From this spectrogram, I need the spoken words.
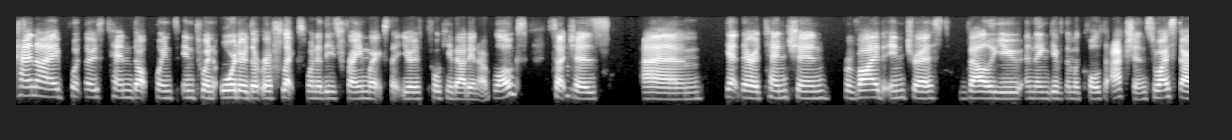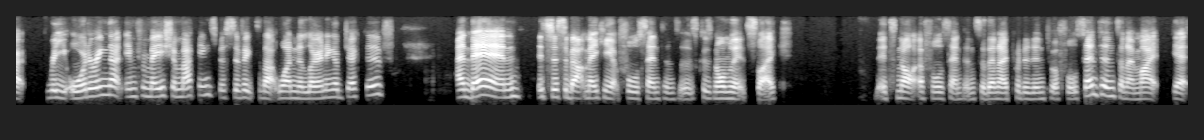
can I put those 10 dot points into an order that reflects one of these frameworks that you're talking about in our blogs, such as um, get their attention, provide interest, value, and then give them a call to action. So I start reordering that information mapping specific to that one learning objective. And then it's just about making it full sentences because normally it's like it's not a full sentence. So then I put it into a full sentence and I might get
